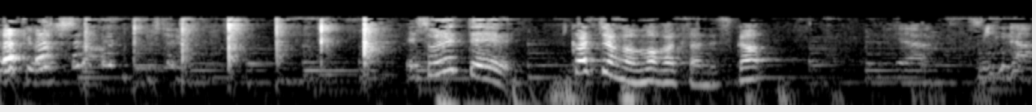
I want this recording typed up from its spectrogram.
だきました。えそれってかっちゃんがうまかったんですか？みんな、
